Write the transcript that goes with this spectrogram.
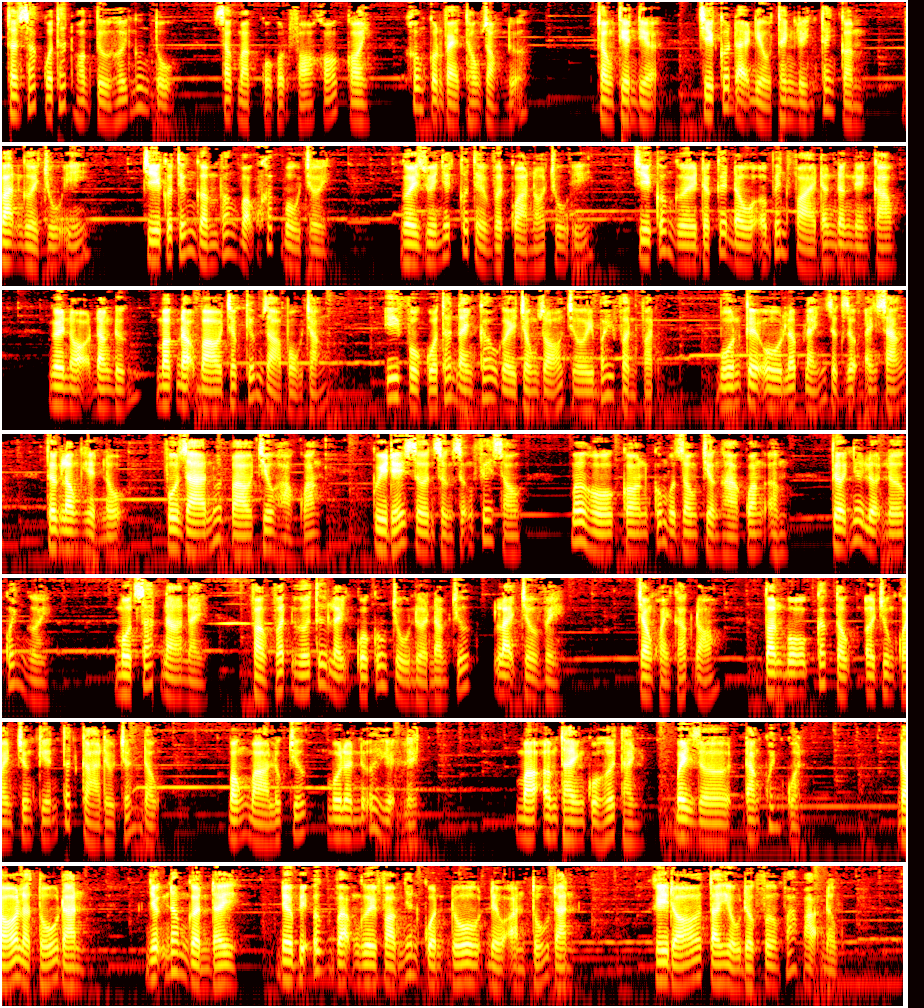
Thân sắc của thất hoàng tử hơi ngưng tụ, sắc mặt của quận phó khó coi, không còn vẻ thông dòng nữa. Trong thiên địa, chỉ có đại điều thanh lính thanh cầm, vạn người chú ý, chỉ có tiếng gầm vang vọng khắp bầu trời. Người duy nhất có thể vượt qua nó chú ý, Chỉ có người được cái đầu ở bên phải đang nâng lên cao. Người nọ đang đứng, Mặc đạo bào trong kiếm giả màu trắng. Y phục của thân ảnh cao gầy trong gió trời bay phần phật. Bốn cây ô lấp lánh rực rỡ ánh sáng, Thương long hiển lộ, Phun ra nuốt vào chiêu hào quang. Quỳ đế sơn sừng sững phía sau, Mơ hồ còn có một dòng trường hà quang âm, Tựa như lượn lờ quanh người. Một sát na này phảng phất hứa tư lệnh của công chủ nửa năm trước lại trở về. Trong khoảnh khắc đó, toàn bộ các tộc ở chung quanh chứng kiến tất cả đều chấn động. Bóng bà lúc trước một lần nữa hiện lên. Mà âm thanh của hứa thành bây giờ đang quanh quẩn. Đó là tố đan Những năm gần đây đều bị ức vạm người phạm nhân quận đô đều ăn tố đan Khi đó ta hiểu được phương pháp hạ độc.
